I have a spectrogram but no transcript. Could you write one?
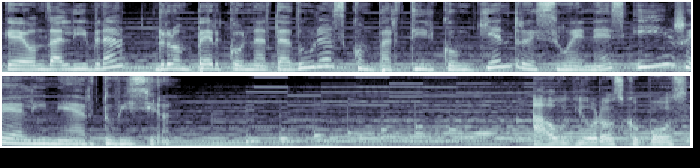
¿Qué onda Libra? Romper con ataduras, compartir con quien resuenes y realinear tu visión. Audio Horóscopos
